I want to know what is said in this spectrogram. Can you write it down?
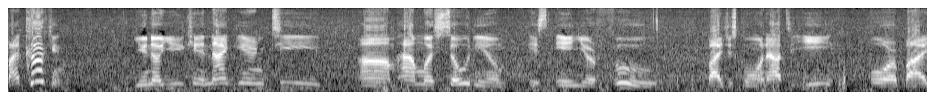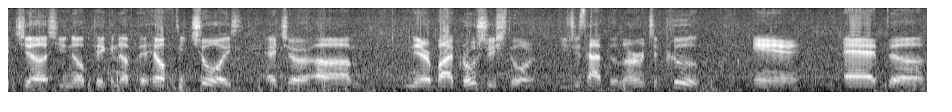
By cooking. You know, you cannot guarantee um, how much sodium is in your food by just going out to eat or by just, you know, picking up the healthy choice at your um, nearby grocery store. You just have to learn to cook and add the,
